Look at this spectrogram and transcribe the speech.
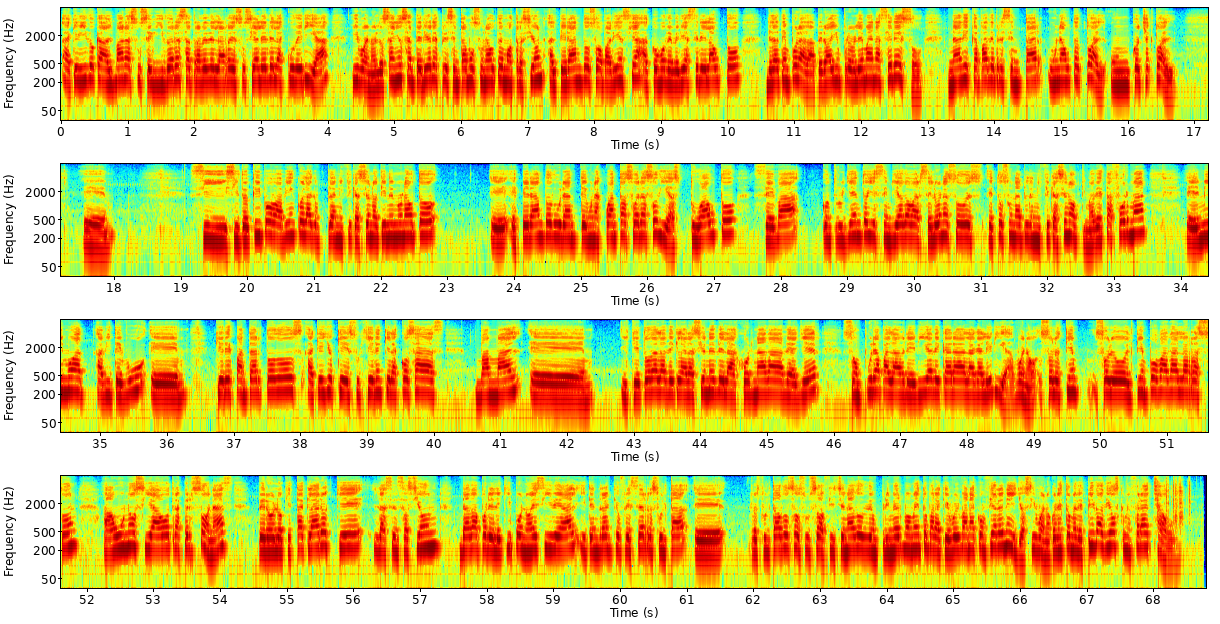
ha querido calmar a sus seguidoras a través de las redes sociales de la escudería. Y bueno, en los años anteriores presentamos una autodemostración alterando su apariencia a cómo debería ser el auto de la temporada. Pero hay un problema en hacer eso. Nadie es capaz de presentar un auto actual, un coche actual. Eh, si, si tu equipo va bien con la planificación o tienen un auto, eh, esperando durante unas cuantas horas o días. Tu auto se va construyendo y es enviado a Barcelona. Eso es, esto es una planificación óptima. De esta forma, el mismo Habitebu eh, quiere espantar todos aquellos que sugieren que las cosas van mal. Eh, y que todas las declaraciones de la jornada de ayer son pura palabrería de cara a la galería. Bueno, solo, solo el tiempo va a dar la razón a unos y a otras personas, pero lo que está claro es que la sensación dada por el equipo no es ideal y tendrán que ofrecer eh, resultados a sus aficionados de un primer momento para que vuelvan a confiar en ellos. Y bueno, con esto me despido, adiós, que me fuera, chao.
